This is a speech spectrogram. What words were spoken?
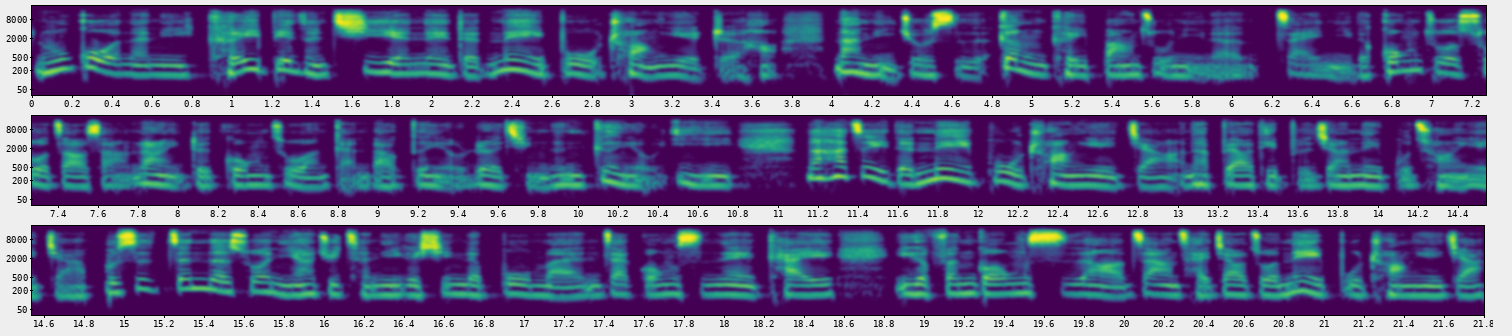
如果呢你可以变成企业内的内部创业者，哈，那你就是更可以帮助你呢在你的工作塑造上，让你对工作感到更有热情，跟更有意义。那他这里的内部创业家，那标题不是叫内部创业家，不是真的说你要去成立一个新的部门，在公司。司内开一个分公司啊，这样才叫做内部创业家。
